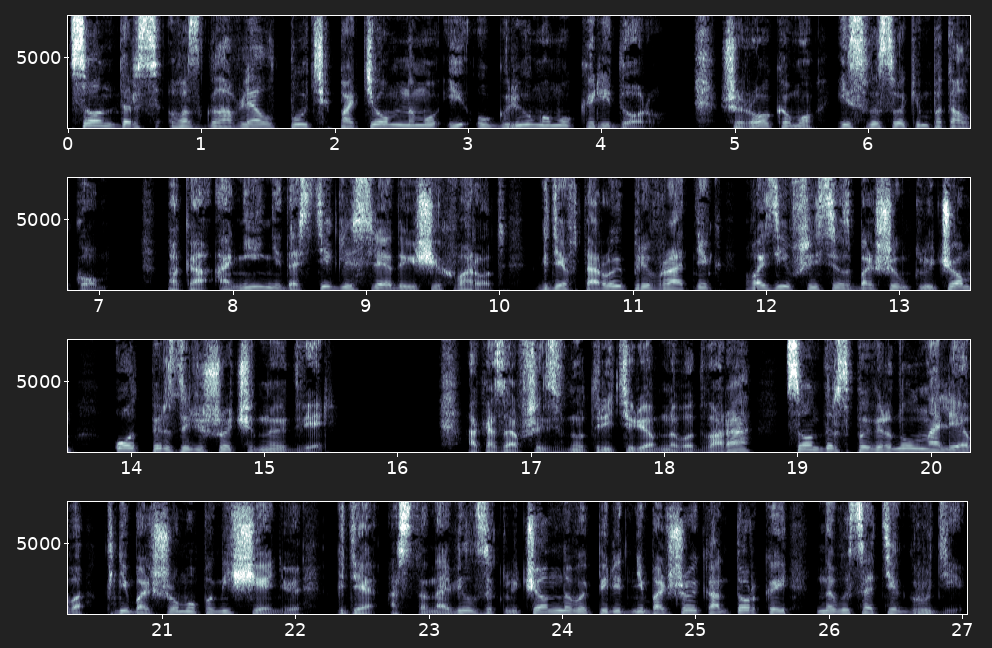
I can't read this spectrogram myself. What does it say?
Сондерс возглавлял путь по темному и угрюмому коридору, широкому и с высоким потолком, пока они не достигли следующих ворот, где второй привратник, возившийся с большим ключом, отпер зарешоченную дверь. Оказавшись внутри тюремного двора, Сондерс повернул налево к небольшому помещению, где остановил заключенного перед небольшой конторкой на высоте груди,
